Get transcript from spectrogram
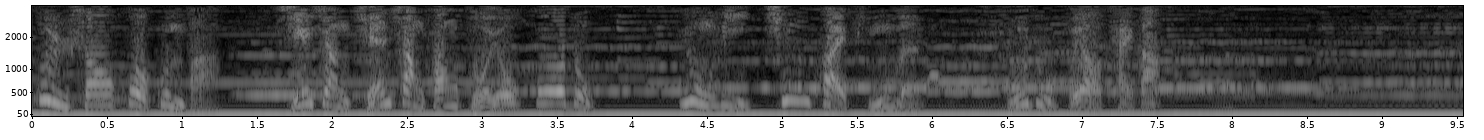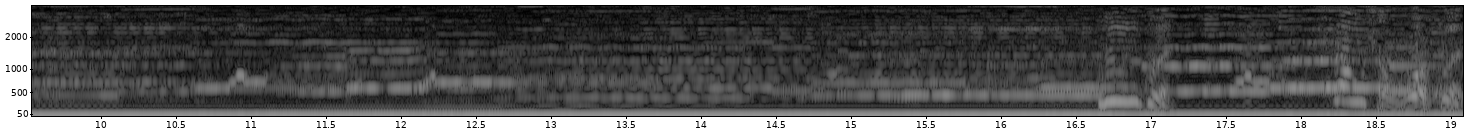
棍梢或棍把斜向前上方左右拨动，用力轻快平稳，幅度不要太大。抡棍，双手握棍，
